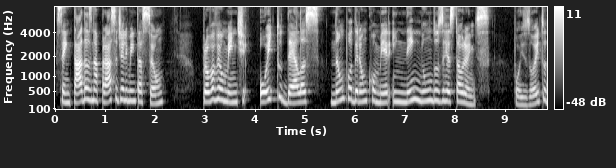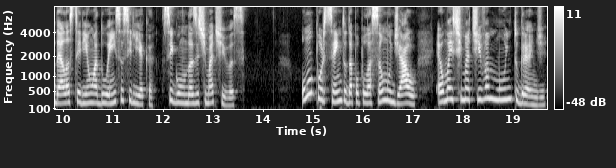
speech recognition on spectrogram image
sentadas na praça de alimentação, provavelmente oito delas não poderão comer em nenhum dos restaurantes, pois oito delas teriam a doença celíaca, segundo as estimativas. 1% da população mundial é uma estimativa muito grande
